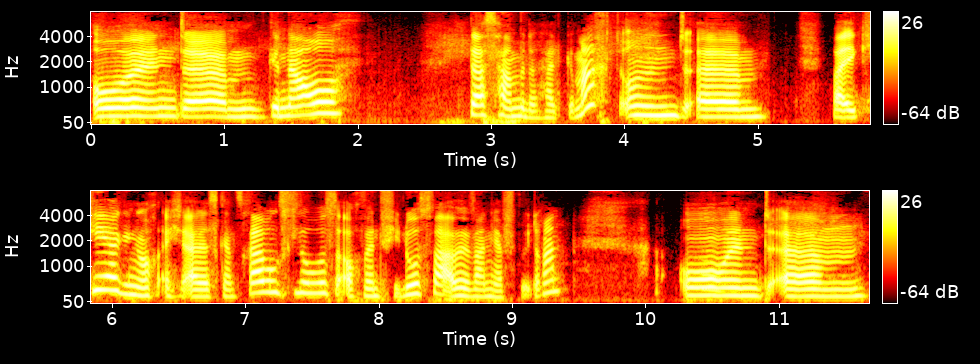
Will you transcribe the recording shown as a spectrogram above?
Und ähm, genau das haben wir dann halt gemacht. Und ähm, bei Ikea ging auch echt alles ganz reibungslos, auch wenn viel los war, aber wir waren ja früh dran. Und ähm,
